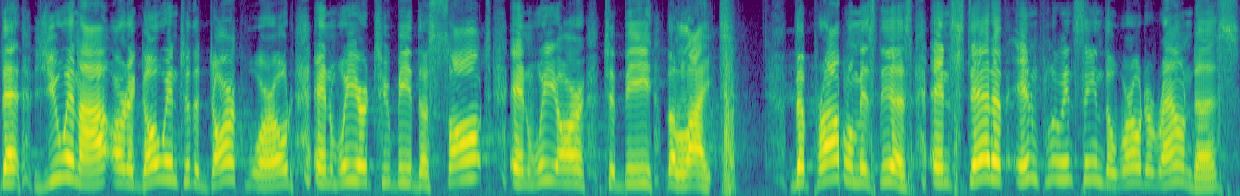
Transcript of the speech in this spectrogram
that you and I are to go into the dark world and we are to be the salt and we are to be the light. The problem is this instead of influencing the world around us,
